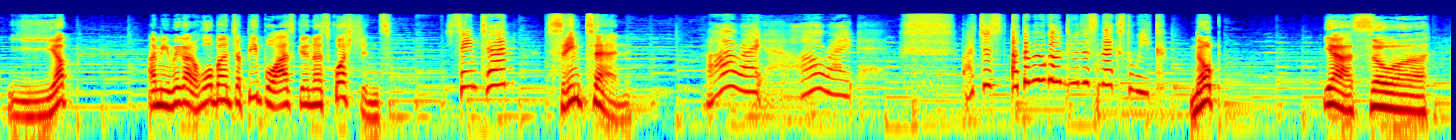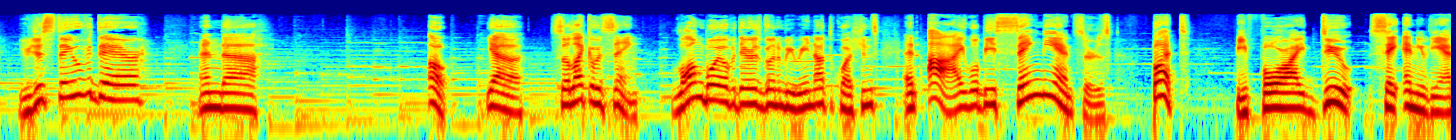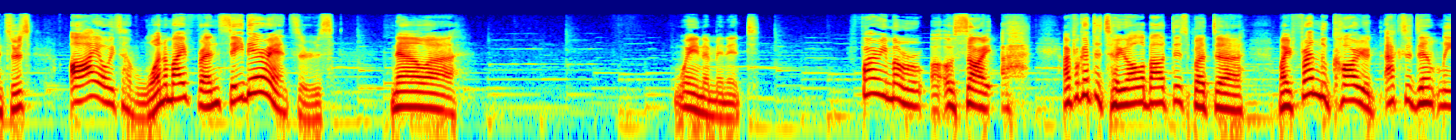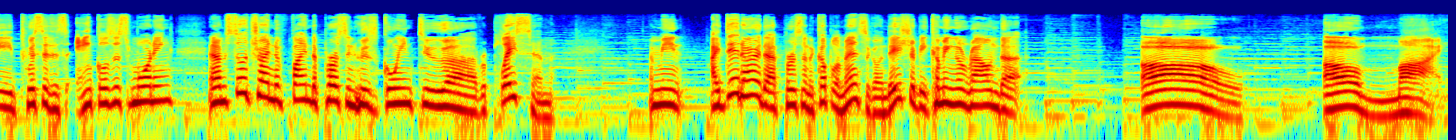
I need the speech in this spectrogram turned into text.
Yep. I mean, we got a whole bunch of people asking us questions. Same 10? Same 10. Alright, alright. I just, I thought we were gonna do this next week. Nope. Yeah, so, uh, you just stay over there, and, uh... Oh, yeah, so like I was saying, Longboy over there is going to be reading out the questions, and I will be saying the answers. But, before I do say any of the answers, I always have one of my friends say their answers. Now, uh... Wait a minute. If I remember... Uh, oh, sorry. Uh, I forgot to tell you all about this, but, uh... My friend Lucario accidentally twisted his ankles this morning, and I'm still trying to find the person who's going to, uh, replace him. I mean, I did hire that person a couple of minutes ago, and they should be coming around, uh... Oh. Oh my.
